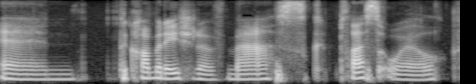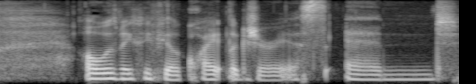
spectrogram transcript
And the combination of mask plus oil always makes me feel quite luxurious. And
